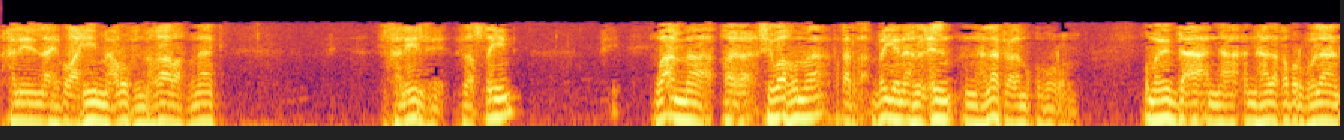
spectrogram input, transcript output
خليل الله إبراهيم معروف في المغارة هناك. الخليل في فلسطين. وأما سواهما فقد بين أهل العلم أنها لا تعلم قبورهم. ومن ادعى أن أن هذا قبر فلان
